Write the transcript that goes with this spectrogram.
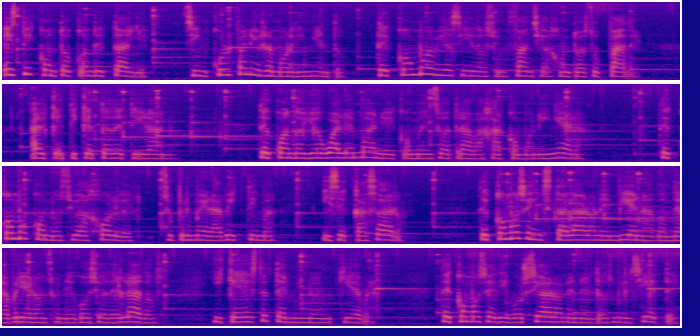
este contó con detalle, sin culpa ni remordimiento, de cómo había sido su infancia junto a su padre, al que etiquetó de tirano, de cuando llegó a Alemania y comenzó a trabajar como niñera, de cómo conoció a Holger, su primera víctima, y se casaron, de cómo se instalaron en Viena donde abrieron su negocio de helados y que este terminó en quiebra, de cómo se divorciaron en el 2007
